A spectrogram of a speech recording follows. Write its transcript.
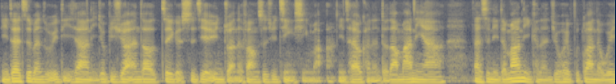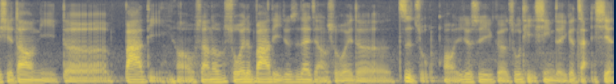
你在资本主义底下，你就必须要按照这个世界运转的方式去进行嘛，你才有可能得到 money 啊。但是你的 money 可能就会不断的威胁到你的 body 哦。我想到所谓的 body 就是在讲所谓的自主哦，也就是一个主体性的一个展现。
